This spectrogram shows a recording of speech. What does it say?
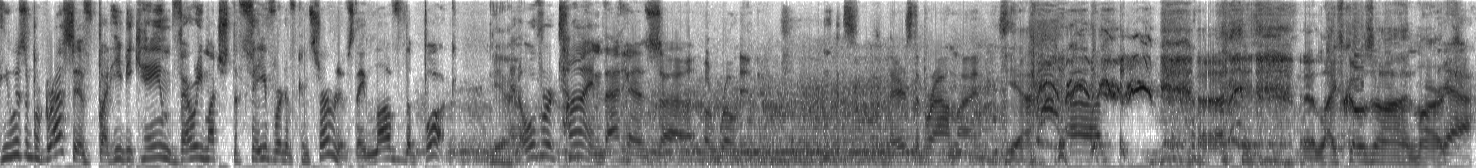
he was a progressive, but he became very much the favorite of conservatives. They loved the book, yeah. and over time that has uh, eroded. there's the brown line. Yeah. uh, life goes on, Mark. Yeah,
